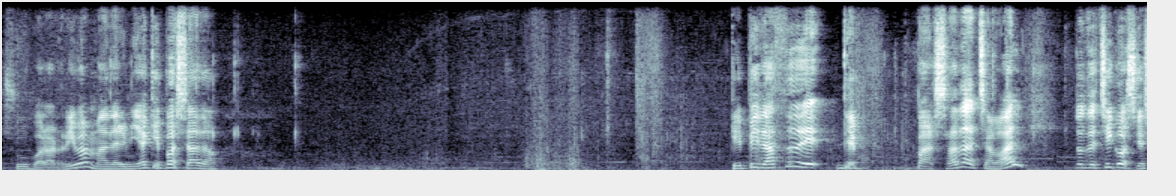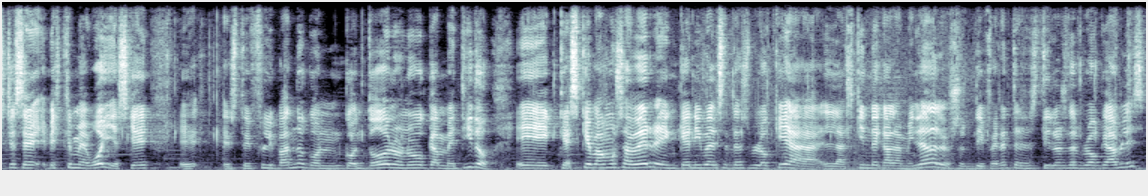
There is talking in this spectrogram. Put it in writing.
Subo para arriba, madre mía, qué pasada. Qué pedazo de, de pasada, chaval. Entonces chicos, es que, es que me voy Es que eh, estoy flipando con, todo lo nuevo que han metido. Eh, Que es que vamos a ver en qué nivel se desbloquea la skin de calamidad Los diferentes estilos desbloqueables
